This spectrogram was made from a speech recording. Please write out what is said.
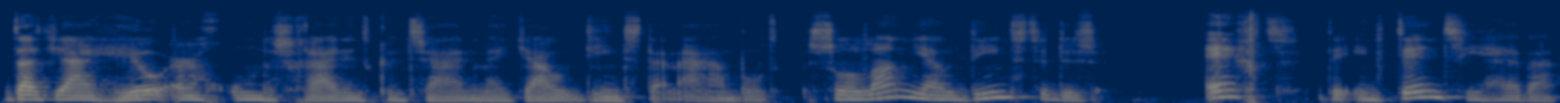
dat jij heel erg onderscheidend kunt zijn met jouw dienst en aanbod. Zolang jouw diensten dus echt de intentie hebben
